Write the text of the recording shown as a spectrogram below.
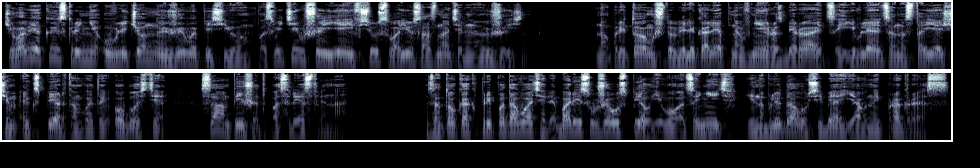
Человек, искренне увлеченный живописью, посвятивший ей всю свою сознательную жизнь но при том, что великолепно в ней разбирается и является настоящим экспертом в этой области, сам пишет посредственно. Зато как преподавателя Борис уже успел его оценить и наблюдал у себя явный прогресс.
